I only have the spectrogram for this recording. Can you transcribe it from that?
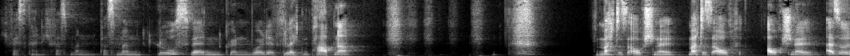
ich weiß gar nicht, was man, was man loswerden können wollte. Vielleicht ein Partner. Mach das auch schnell. Mach das auch auch schnell. Also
